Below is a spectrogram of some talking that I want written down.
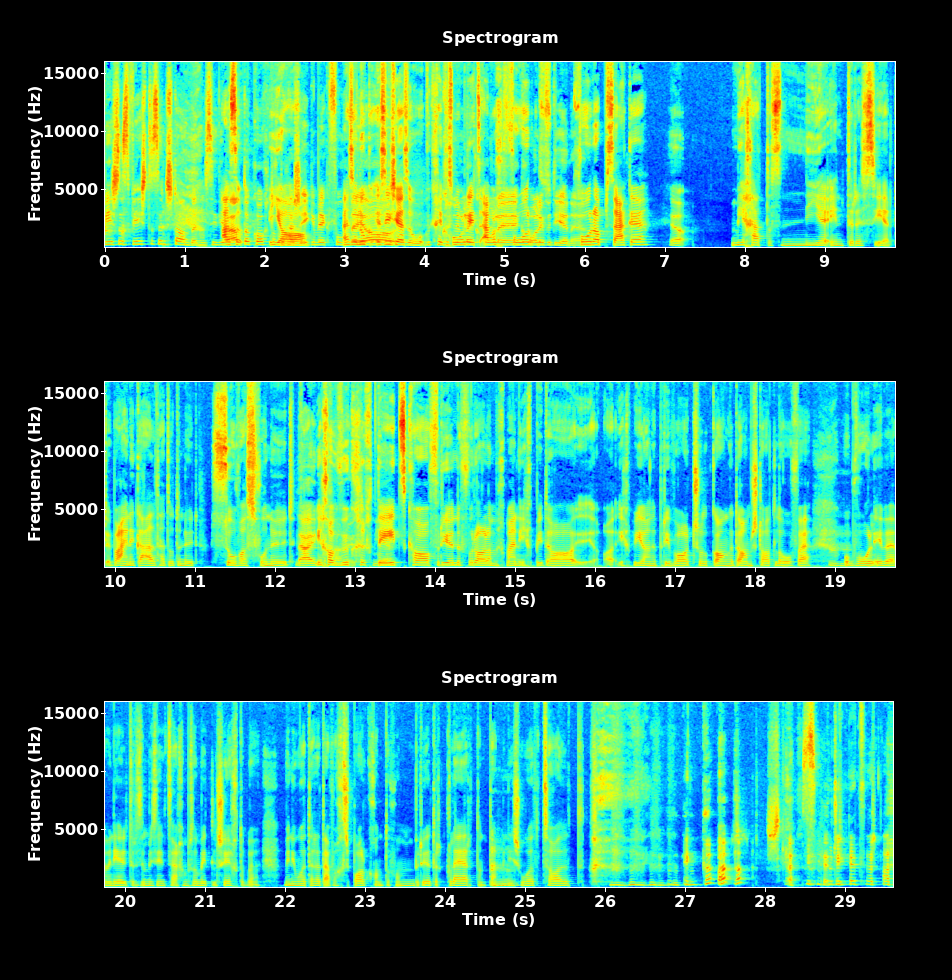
wie, ist das, wie ist das entstanden? Wir sind im Also, Auto gekocht und ja. du hast irgendwie gefunden, Also, schau, ja, es ist ja so, wirklich, das müssen wir Kohle, jetzt einfach Kohle, vor, Kohle verdienen. vorab sagen, ja. Mich hat das nie interessiert, ob einer Geld hat oder nicht. Sowas von nicht. Nein, ich habe wirklich nicht. Dates gehabt, früher vor allem. Ich meine, ich bin da, ich bin an eine Privatschule gegangen, da am Stadtlaufen. Mhm. Obwohl eben meine Eltern wir sind jetzt so Mittelschicht, aber meine Mutter hat einfach das Sparkonto von meinem Bruder gelernt und dann Mhm. meine Schule gezahlt. Scheiße. Mein Bruder hat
